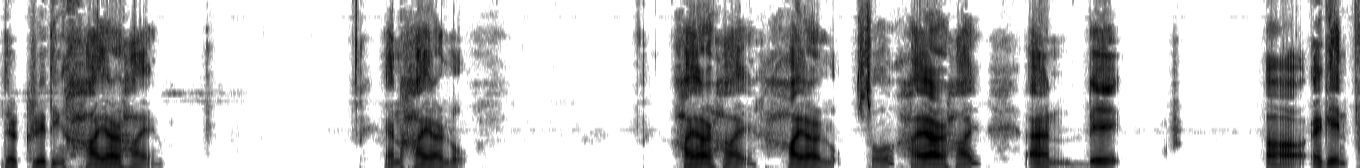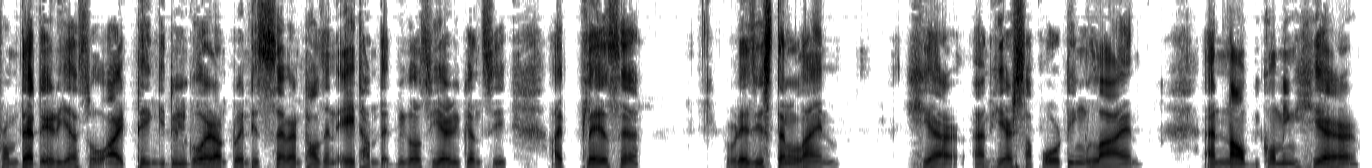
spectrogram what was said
They're creating higher high and higher low. Higher high higher low so higher high and they uh, again from that area. So I think it will go around 27,800 because here you can see I place a resistance line here and here supporting line and now becoming here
